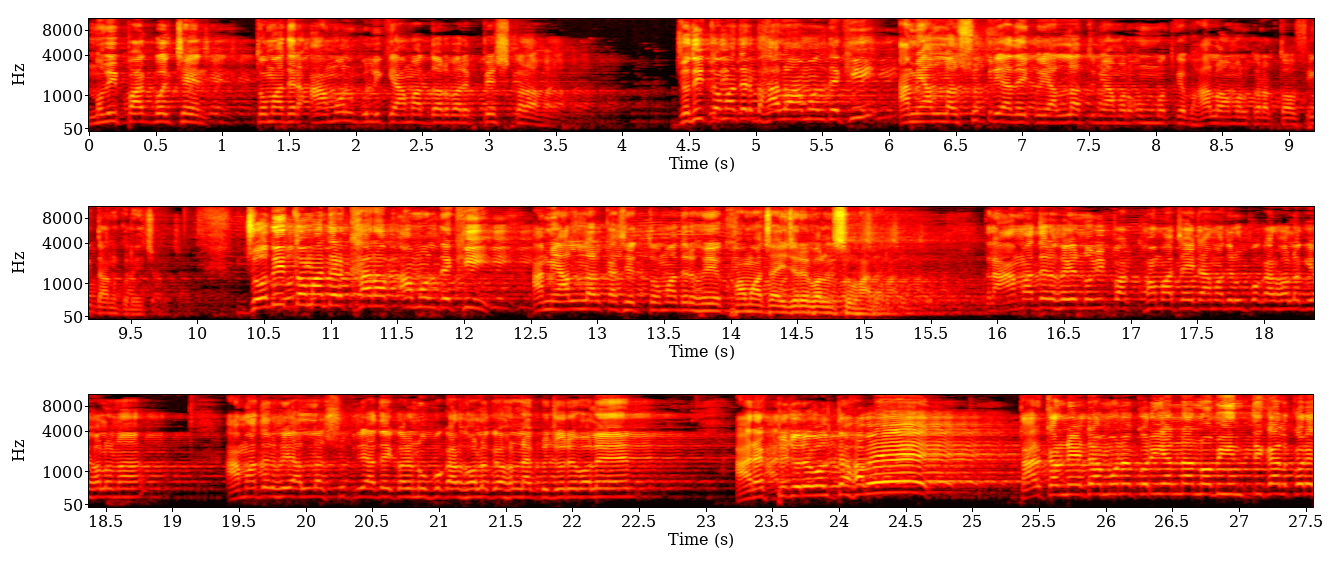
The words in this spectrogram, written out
নবী পাক বলছেন, তোমাদের আমলগুলিকে আমার দরবারে পেশ করা হয়। যদি তোমাদের ভালো আমল দেখি, আমি আল্লাহর শুক্রিয়া আদায় করি। আল্লাহ, তুমি আমার উম্মতকে ভালো আমল করার তৌফিক দান করেছ। যদি তোমাদের খারাপ আমল দেখি, আমি আল্লাহর কাছে তোমাদের হয়ে ক্ষমা চাই। জোরে বলেন, সুবহানাল্লাহ। তাহলে আমাদের হয়ে নবী পাক ক্ষমা চাই, এটা আমাদের উপকার হলো কি হলো না? আমাদের হয়ে আল্লাহ শুক্রিয়া আদায় করেন, উপকার হলো কি হলো না? একটু জোরে বলেন। আর একটু জোরে বলতে হবে। তার কারণে এটা মনে করিয়েন না, নবী ইন্তিকাল করে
